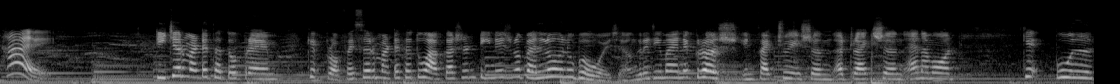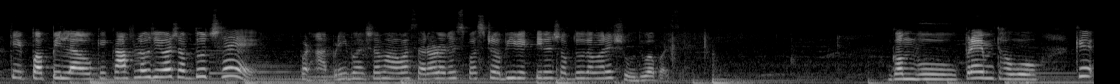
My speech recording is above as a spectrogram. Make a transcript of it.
હાય! ટીચર માટે થતો પ્રેમ કે પ્રોફેસર માટે થતું આકર્ષણ ટીનેજનો પહેલો અનુભવ હોય છે. અંગ્રેજીમાં એને ક્રશ ઇન્ફેક્ચ્યુએશન અટ્રેક્શન એનામોન કે પુલ કે પપીલાવ કે કાફલો જેવા શબ્દો છે. પણ આપણી ભાષામાં આવા સરળ અને સ્પષ્ટ અભિવ્યક્તિના શબ્દો તમારે શોધવા પડશે. ગમવું, પ્રેમ થવો કે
